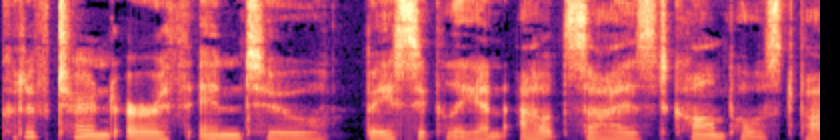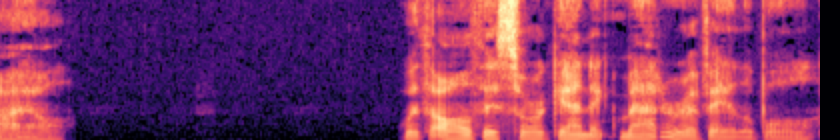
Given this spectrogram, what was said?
could have turned Earth into basically an outsized compost pile with all this organic matter available,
